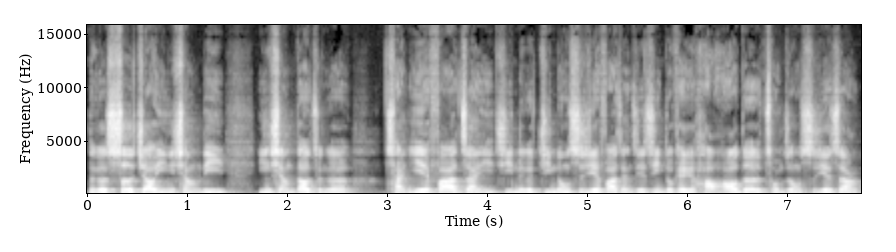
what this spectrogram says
那个社交影响力影响到整个产业发展以及那个金融世界发展这些事情，都可以好好的从这种事件上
